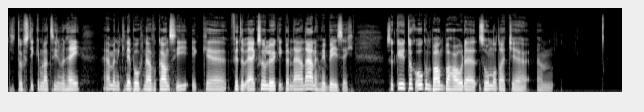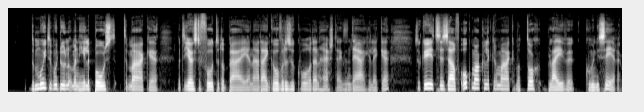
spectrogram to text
Je toch stiekem laat zien van, hey, hè, met een knipoog naar vakantie. Ik uh, vind het werk zo leuk, ik ben daar en daar nog mee bezig. Zo kun je toch ook een band behouden zonder dat je um, de moeite moet doen om een hele post te maken met de juiste foto erbij en nadenken over de zoekwoorden en hashtags en dergelijke. Zo kun je het jezelf ook makkelijker maken, maar toch blijven communiceren.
